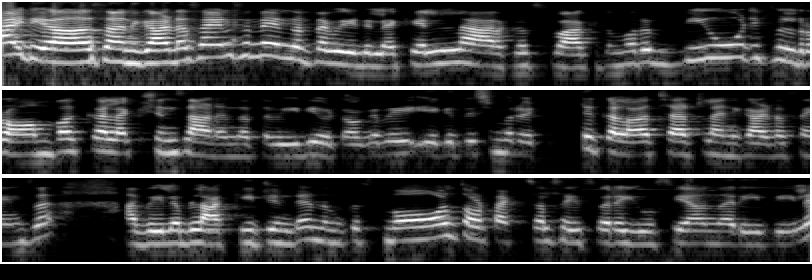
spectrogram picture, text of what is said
ഹായ് ഡിയേഴ്സ് അനുഗാഡ സയൻസിന്റെ ഇന്നത്തെ വീഡിയോയിലേക്ക് എല്ലാവർക്കും സ്വാഗതം. ഒരു ബ്യൂട്ടിഫുൾ റോംബർ കളക്ഷൻസ് ആണ് ഇന്നത്തെ വീഡിയോ കേട്ടോ അത് ഏകദേശം ഒരു എട്ട് കളർ ചാർട്ടിൽ അനുഗാഡ സയൻസ് അവൈലബിൾ ആക്കിയിട്ടുണ്ട്. നമുക്ക് സ്മോൾ തോട്ട് എക്സൽ സൈസ് വരെ യൂസ് ചെയ്യാവുന്ന രീതിയിൽ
